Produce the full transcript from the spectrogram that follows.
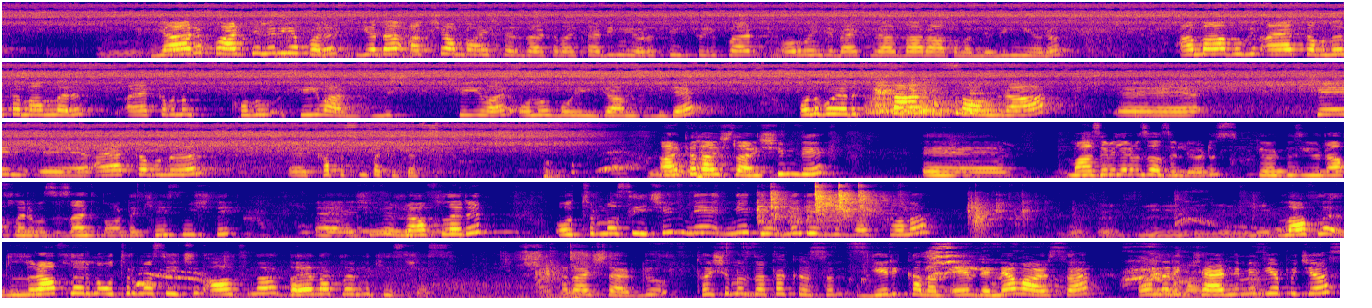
Yarın parkeleri yaparız ya da akşam başlarız arkadaşlar bilmiyoruz. Çünkü çocuklar olmayınca belki biraz daha rahat olabilir bilmiyorum. Ama bugün ayakkabılığı tamamlarız. Ayakkabının kolu şeyi var, dış şeyi var. Onu boyayacağım bir de. Onu boyadıktan sonra eee şey eee ayakkabılığın eee, kapısını takacağız. Arkadaşlar şimdi eee, malzemelerimizi hazırlıyoruz. Gördüğünüz gibi raflarımızı zaten orada kesmiştik. Eee, şimdi rafların oturması için ne ne diyor ne diyebiliriz aşkım? Lafla, rafların oturması için altına dayanaklarını keseceğiz. Arkadaşlar bu taşımız da takılsın. Geri kalan evde ne varsa onları kendimiz yapacağız.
